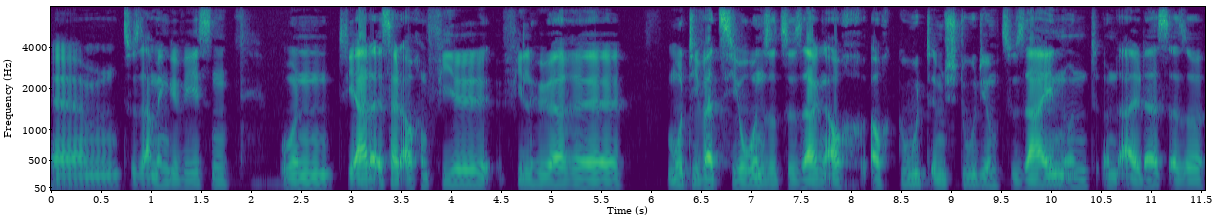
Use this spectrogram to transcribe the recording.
ähm, zusammen gewesen. Und ja, da ist halt auch ein viel, viel höhere Motivation sozusagen auch, auch gut im Studium zu sein und, und all das. Also,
